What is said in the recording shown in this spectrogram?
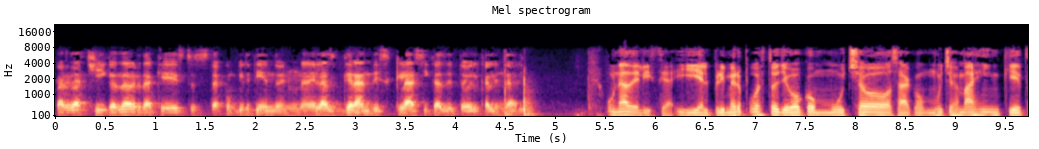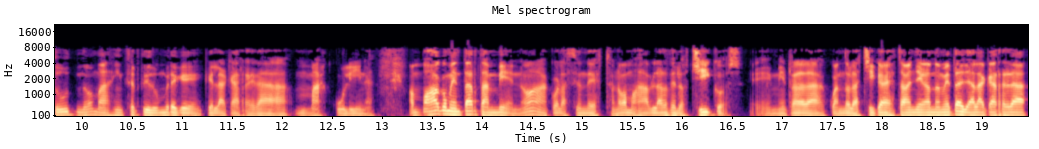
para las chicas, la verdad que esto se está convirtiendo en una de las grandes clásicas de todo el calendario. Una delicia. Y el primer puesto llegó con mucho, o sea, con mucha más inquietud, ¿no? Más incertidumbre que, la carrera masculina. Vamos a comentar también, ¿no? A colación de esto, ¿no? Vamos a hablar de los chicos. Eh, mientras cuando las chicas estaban llegando a meta, ya la carrera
